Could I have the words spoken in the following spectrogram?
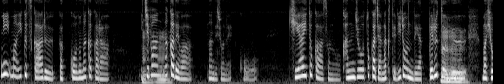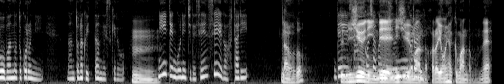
に、まあ、いくつかある学校の中から一うんうん番中では何でしょうねこう気合とかその感情とかじゃなくて理論でやってるという、まあ、評判のところになんとなく行ったんですけどうん、うん2.5日で先生が2人なるほどでで20人で参加者が20ぐらい。万だから400万だもんね。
